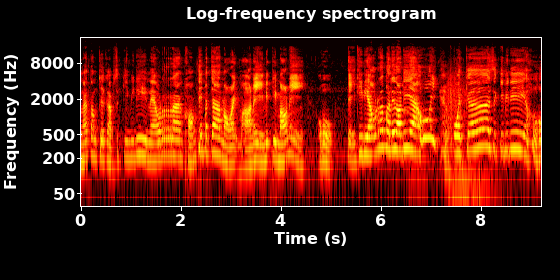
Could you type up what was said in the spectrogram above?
งั้นต้องเจอกับสกิบิดี้แนวร่างของเทพเจ้าหน่อย มานี่มิกกี้เมาส์นี่ โอ้โหตีทีเดียวระเบิดเลยเหรอเนี่ยโอ้ยโหดเกินสกิบิดี้โอ้โห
